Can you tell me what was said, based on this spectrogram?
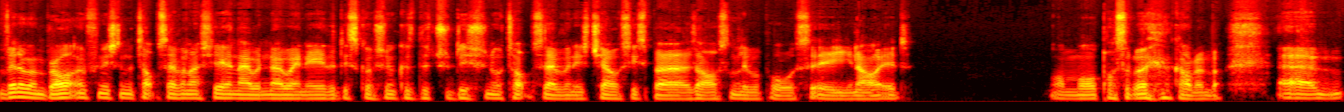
Villa and Brighton finished in the top seven last year, and they were nowhere near the discussion because the traditional top seven is Chelsea, Spurs, Arsenal, Liverpool, City, United. One more, possibly. I can't remember. Um,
